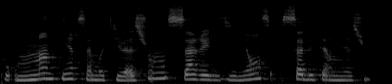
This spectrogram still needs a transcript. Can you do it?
pour maintenir sa motivation, sa résilience, sa détermination.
